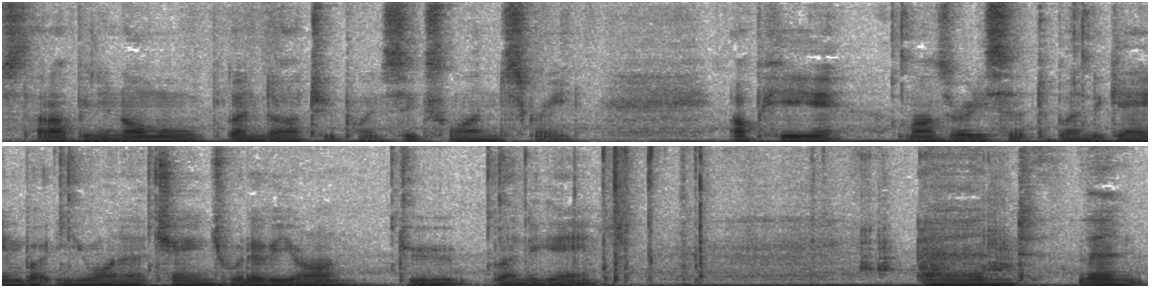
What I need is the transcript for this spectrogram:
start up in your normal Blender 2.61 screen. Up here, mine's already set to Blender Game, but you want to change whatever you're on to Blender Game and then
